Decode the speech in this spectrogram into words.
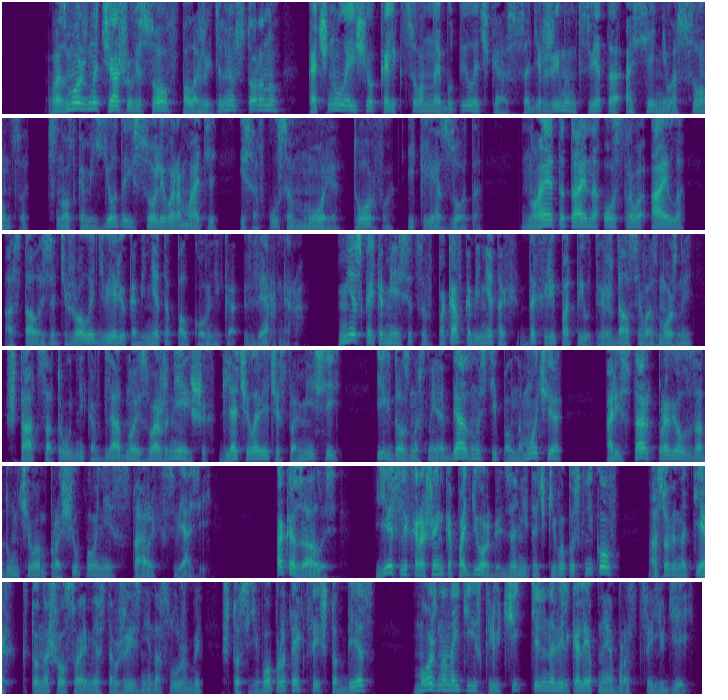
Возможно, чашу весов в положительную сторону качнула еще коллекционная бутылочка с содержимым цвета осеннего солнца, с нотками йода и соли в аромате и со вкусом моря, торфа и криозота. Но эта тайна острова Айла осталась за тяжелой дверью кабинета полковника Вернера. Несколько месяцев, пока в кабинетах до хрипоты утверждался возможный штат сотрудников для одной из важнейших для человечества миссий, их должностные обязанности и полномочия, Аристарх провел в задумчивом прощупывании старых связей. Оказалось, если хорошенько подергать за ниточки выпускников, особенно тех, кто нашел свое место в жизни на службе что с его протекцией, что без, можно найти исключительно великолепные образцы людей.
